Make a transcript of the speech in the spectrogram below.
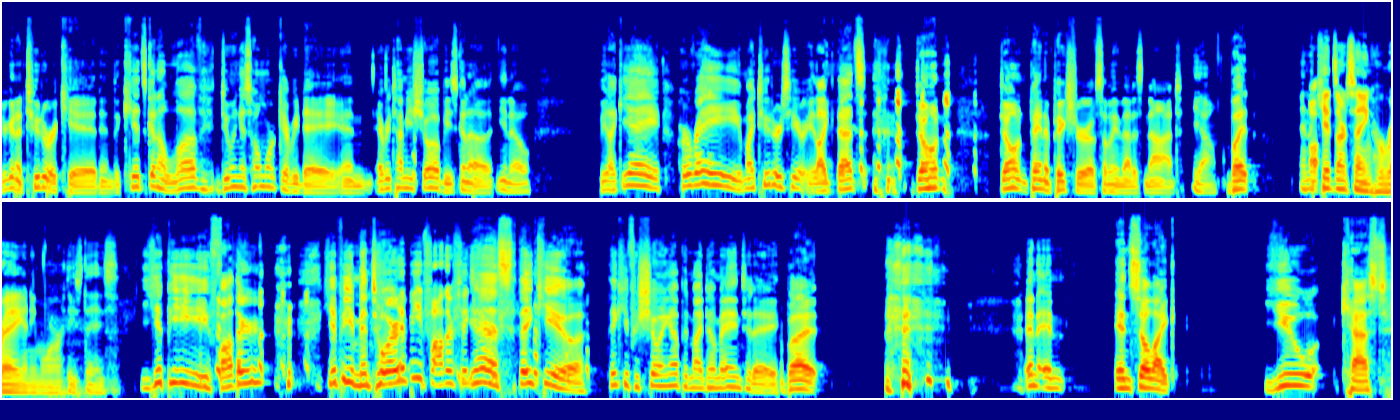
you're going to tutor a kid and the kid's going to love doing his homework every day and every time you show up he's going to, you know, be like, "Yay, hooray, my tutor's here." Like that's don't don't paint a picture of something that is not. Yeah. But and the uh, kids aren't saying hooray anymore these days. Yippee, father! Yippee, mentor! Yippee, father figure! Yes, thank you, thank you for showing up in my domain today. But and and and so like you cast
